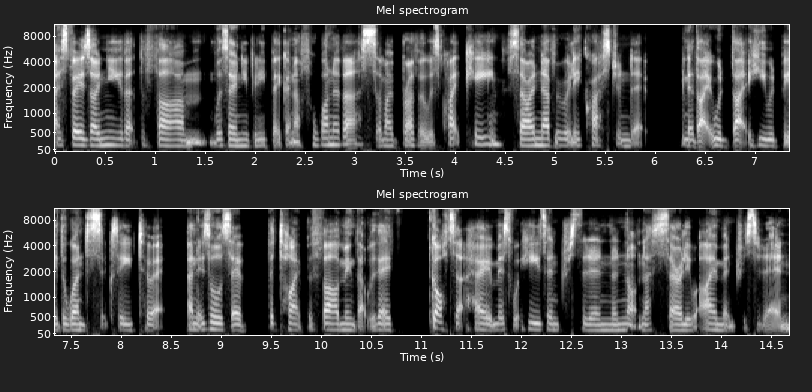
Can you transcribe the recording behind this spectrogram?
I suppose I knew that the farm was only really big enough for one of us, and my brother was quite keen, so I never really questioned it. You know that it would that he would be the one to succeed to it, and it's also the type of farming that they got at home is what he's interested in and not necessarily what I'm interested in.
